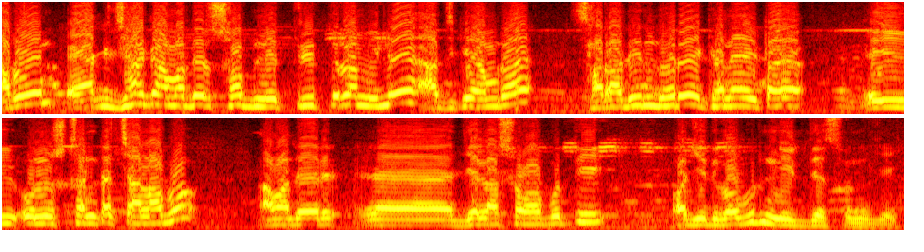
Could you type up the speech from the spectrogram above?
আরও এক ঝাঁক আমাদের সব নেতৃত্বরা মিলে আজকে আমরা সারাদিন ধরে এখানে এটা, এই অনুষ্ঠানটা চালাবো আমাদের জেলা সভাপতি অজিত বাবুর নির্দেশ অনুযায়ী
